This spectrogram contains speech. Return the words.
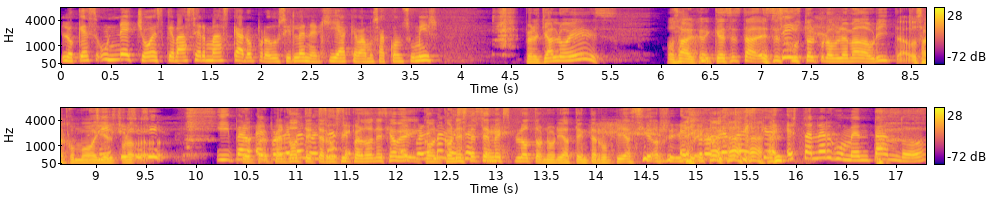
lo que es un hecho es que va a ser más caro producir la energía que vamos a consumir. Pero ya lo es. O sea, que es esta, ese es justo el problema de ahorita. O sea, como sí, sí, sí, Y pero el problema perdón, te no interrumpí, ese. perdón, es que a El ver, con, no con es este ese. tema exploto, Nuria, te interrumpí así horrible. El problema es que están argumentando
